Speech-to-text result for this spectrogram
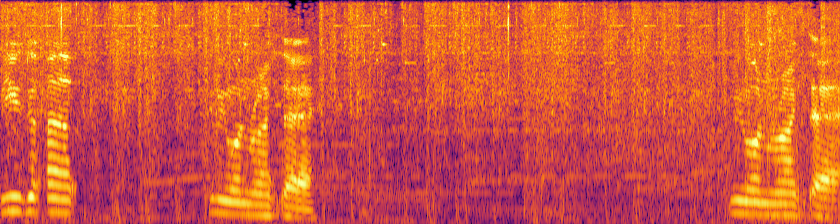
You got, uh, give me one right there. Give me one right there.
